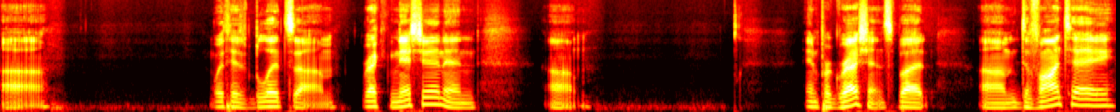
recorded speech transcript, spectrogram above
uh, with his blitz um, recognition and um, and progressions. But um, Davante,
